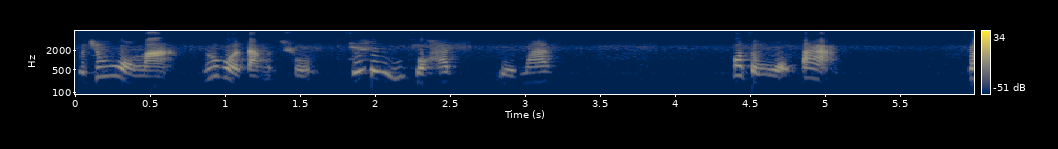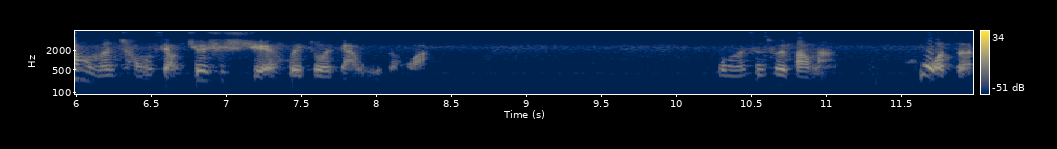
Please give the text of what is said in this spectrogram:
我就问我妈，如果当初，其实如果他我妈或者我爸让我们从小就去学会做家务的话，我们是会帮忙，或者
